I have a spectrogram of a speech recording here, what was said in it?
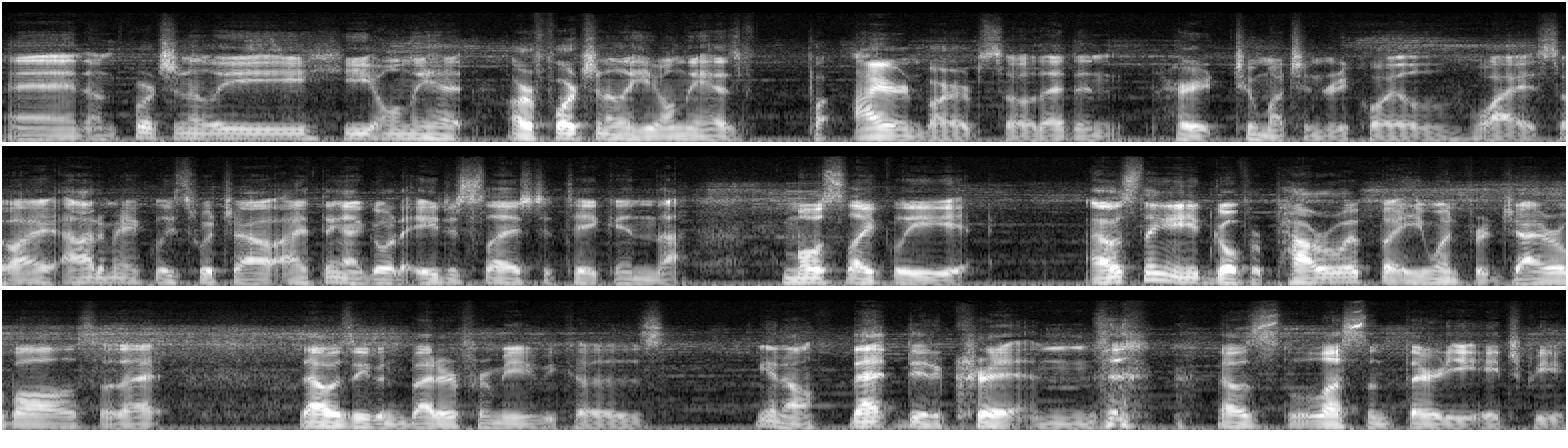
And unfortunately, he only had, or fortunately, he only has Iron Barb, so that didn't hurt too much in recoil wise. So I automatically switch out. I think I go to Aegislash to take in the most likely. I was thinking he'd go for Power Whip, but he went for Gyro Ball, so that that was even better for me because you know that did a crit and that was less than 30 HP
